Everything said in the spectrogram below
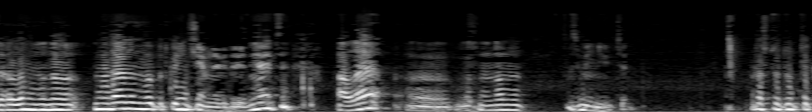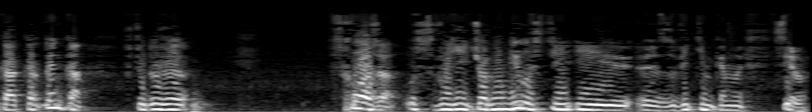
загалом воно на даному випадку нічим не відрізняється, але е, в основному змінюється. Просто тут така картинка, що дуже схожа у своїй чорно-білості і е, з відтінками сірого.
